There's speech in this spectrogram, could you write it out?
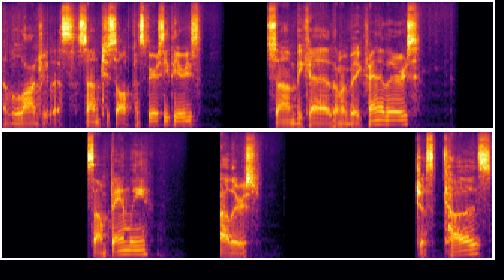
A laundry list. Some to solve conspiracy theories, some because I'm a big fan of theirs, some family, others just cuz.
